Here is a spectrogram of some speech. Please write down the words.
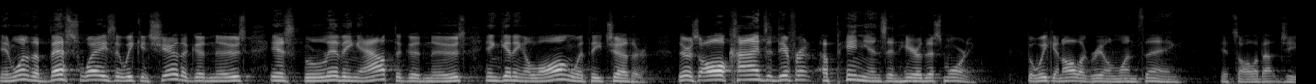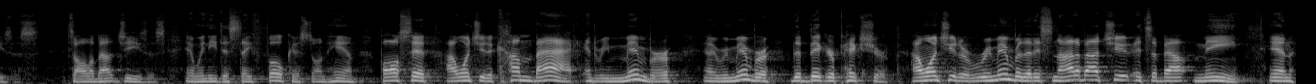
And one of the best ways that we can share the good news is living out the good news and getting along with each other. There's all kinds of different opinions in here this morning, but we can all agree on one thing, It's all about Jesus. It's all about Jesus, and we need to stay focused on Him. Paul said, I want you to come back and remember, and remember the bigger picture. I want you to remember that it's not about you, it's about me. And,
